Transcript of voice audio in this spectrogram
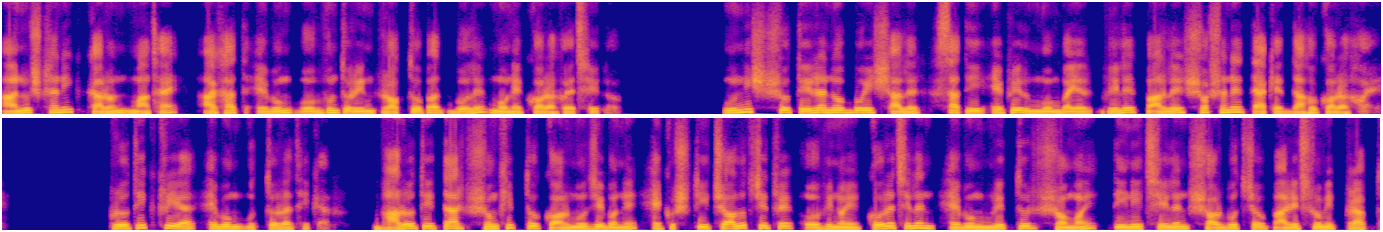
আনুষ্ঠানিক কারণ মাথায় আঘাত এবং অভ্যন্তরীণ রক্তপাত বলে মনে করা হয়েছিল। উনিশশো তিরানব্বই সালের সাতই এপ্রিল মুম্বাইয়ের ভিলে পার্লে শ্মশানে তাকে দাহ করা হয়। প্রতিক্রিয়া এবং উত্তরাধিকার। ভারতী তার সংক্ষিপ্ত কর্মজীবনে একুশটি চলচ্চিত্রে অভিনয় করেছিলেন এবং মৃত্যুর সময় তিনি ছিলেন সর্বোচ্চ পারিশ্রমিকপ্রাপ্ত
